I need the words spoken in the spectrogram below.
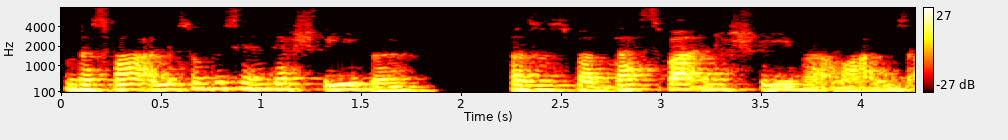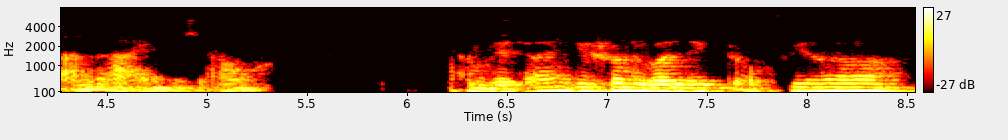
und das war alles so ein bisschen in der Schwebe. Also es war, das war in der Schwebe, aber alles andere eigentlich auch. Haben wir da eigentlich schon überlegt, ob wir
